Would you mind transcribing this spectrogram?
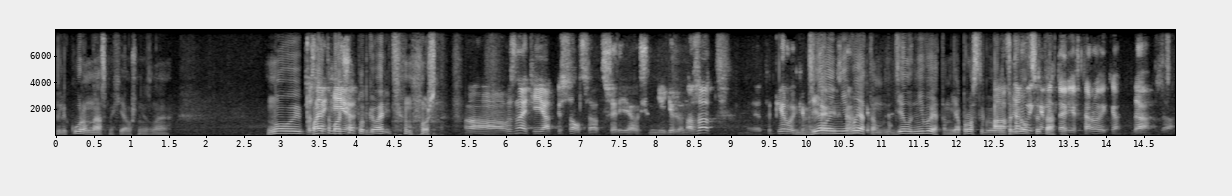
или куром насмех, я уж не знаю. Ну, и поэтому знаете, о чем я... тут говорить можно? А, вы знаете, я отписался от Шария, в общем, неделю назад. Это первый комментарий. Дело не в этом, дело не в этом. Я просто говорю, а, он привел цитату. Комментарий, второй да, да.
